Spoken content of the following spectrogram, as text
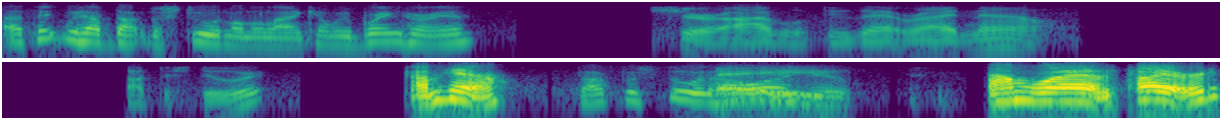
I think we have Dr. Stewart on the line. Can we bring her in? Sure, I will do that right now. Dr. Stewart? I'm here. Dr. Stewart, how hey. are you? I'm well, tired.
